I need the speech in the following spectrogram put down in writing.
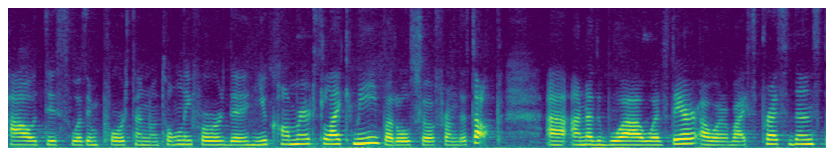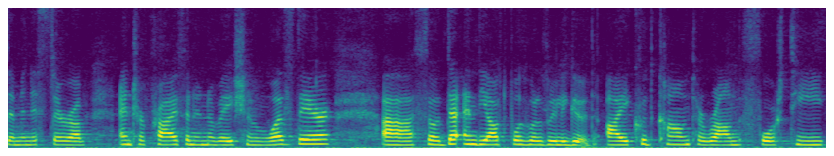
how this was important not only for the newcomers like me, but also from the top. Uh, Anna Dubois was there, our vice president, the Minister of Enterprise and Innovation was there. Uh, so that and the output was really good. I could count around 40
